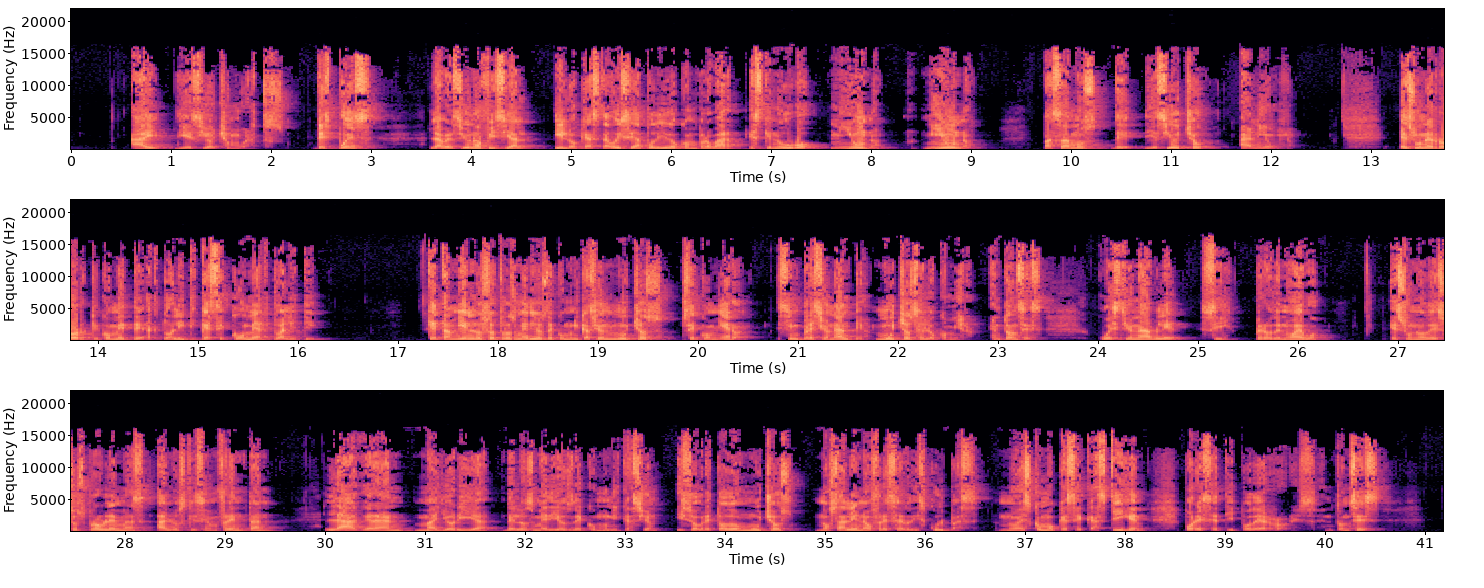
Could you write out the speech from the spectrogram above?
hay 18 muertos. Después, la versión oficial y lo que hasta hoy se ha podido comprobar es que no hubo ni uno, ni uno. Pasamos de 18 a ni uno. Es un error que comete Actuality, que se come Actuality, que también los otros medios de comunicación, muchos se comieron. Es impresionante, muchos se lo comieron. Entonces, cuestionable, sí, pero de nuevo, es uno de esos problemas a los que se enfrentan la gran mayoría de los medios de comunicación. Y sobre todo muchos no salen a ofrecer disculpas. No es como que se castiguen por ese tipo de errores. Entonces,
